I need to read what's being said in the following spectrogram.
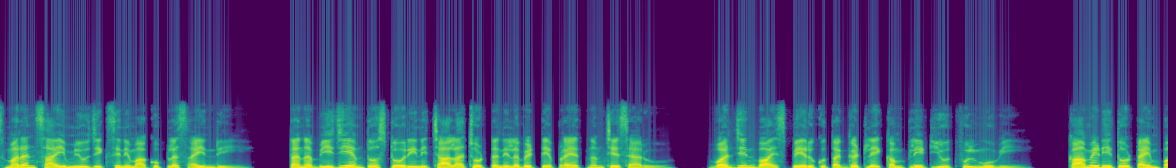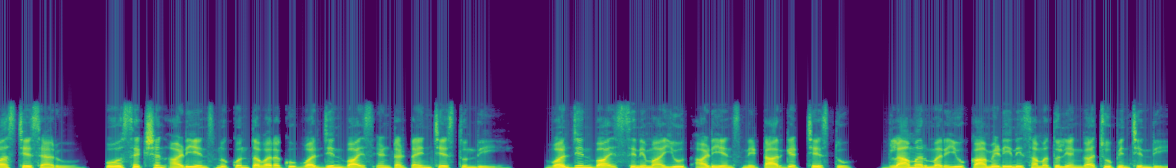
స్మరణ్ సాయి మ్యూజిక్ సినిమాకు ప్లస్ అయింది. తన బీజిఎంతో స్టోరీని చాలా చోట్ట నిలబెట్టే ప్రయత్నం చేశారు. వర్జిన్ బాయ్స్ పేరుకు తగ్గట్లే కంప్లీట్ యూత్ఫుల్ మూవీ. కామెడీతో టైంపాస్ చేశారు. ఓ సెక్షన్ ఆడియన్స్ను కొంతవరకు వర్జిన్ బాయ్స్ ఎంటర్టైన్ చేస్తుంది. వర్జిన్ బాయ్స్ సినిమా యూత్ ఆడియన్స్ని టార్గెట్ చేస్తూ గ్లామర్ మరియు కామెడీని సమతుల్యంగా చూపించింది.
